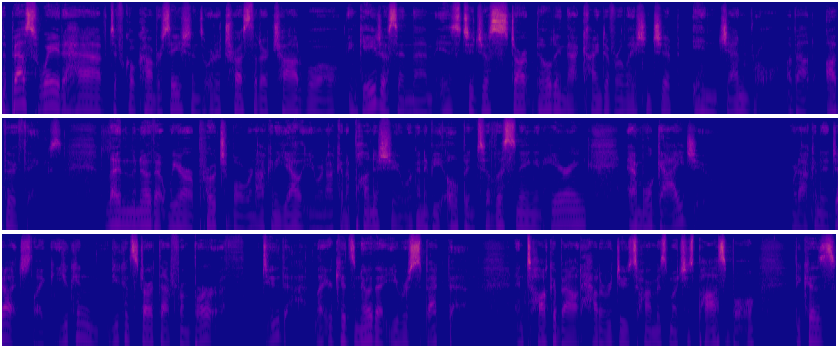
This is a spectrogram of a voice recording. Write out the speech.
the best way to have difficult conversations or to trust that our child will engage us in them is to just start building that kind of relationship in general about other things. Let them know that we are approachable. We're not going to yell at you. We're not going to punish you. We're going to be open to listening and hearing, and we'll guide you. We're not going to judge. Like you can you can start that from birth. Do that. Let your kids know that you respect them and talk about how to reduce harm as much as possible because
